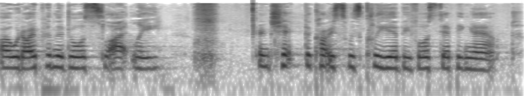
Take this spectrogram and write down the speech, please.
I would open the door slightly and check the coast was clear before stepping out.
